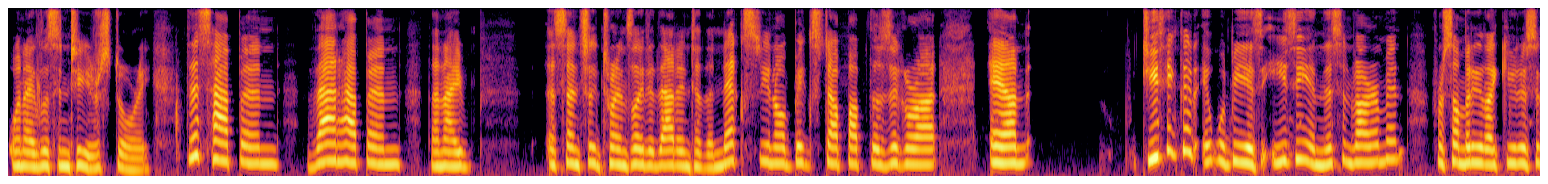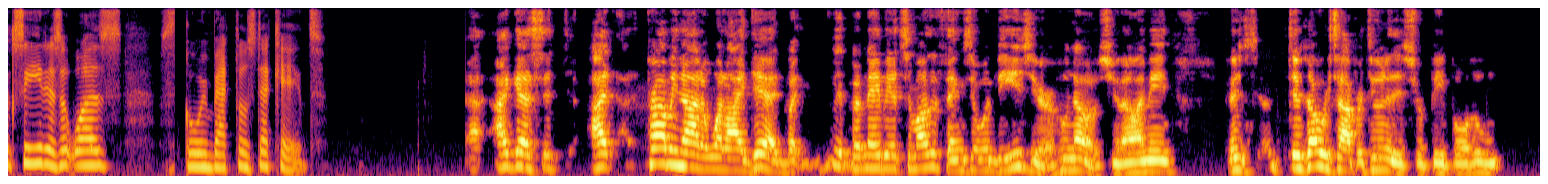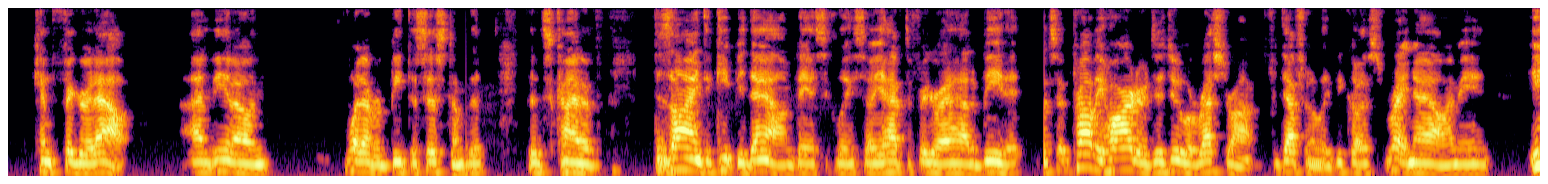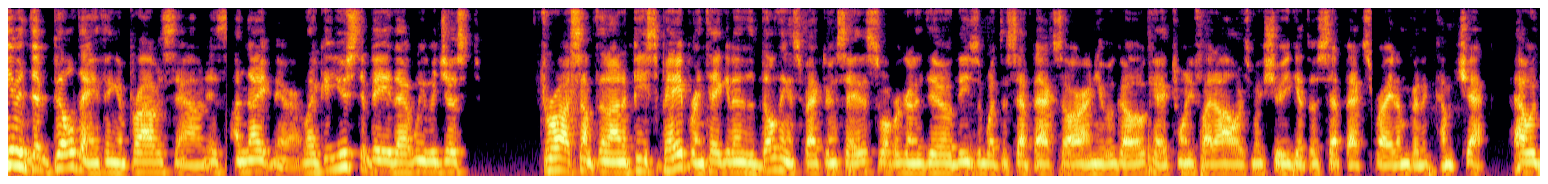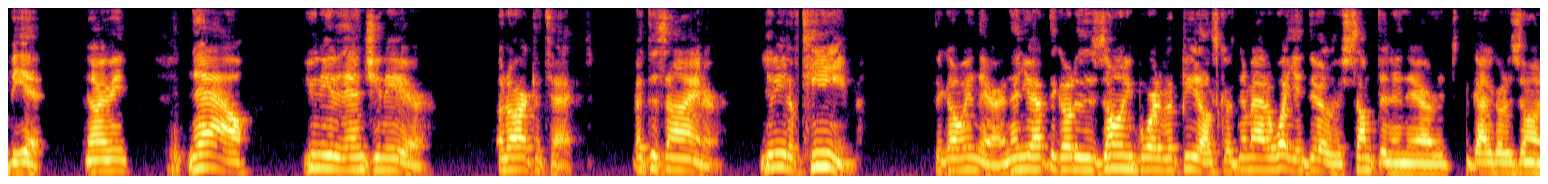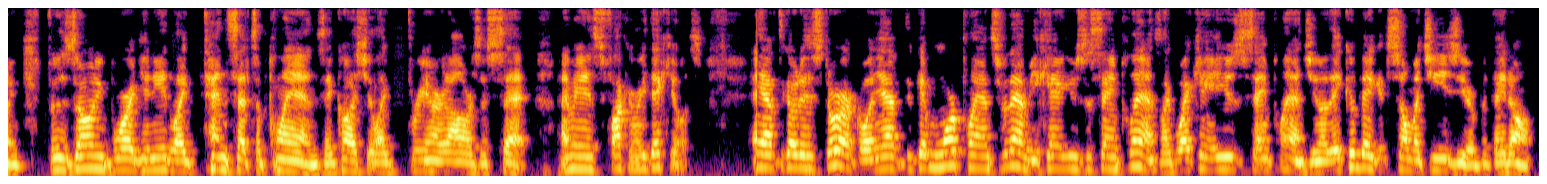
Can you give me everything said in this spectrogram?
When I listen to your story, this happened that happened. Then I essentially translated that into the next, you know, big step up the ziggurat. And do you think that it would be as easy in this environment for somebody like you to succeed as it was going back those decades? I guess it. I probably not at what I did, but but maybe at some other things it would be easier. Who knows? You know, I mean, there's there's always opportunities for people who can figure it out and you know, and whatever, beat the system that that's kind of designed to keep you down, basically. So you have to figure out how to beat it. It's uh, probably harder to do a restaurant, definitely, because right now, I mean, even to build anything in Provincetown is a nightmare. Like it used to be that we would just draw something on a piece of paper and take it into the building inspector and say, this is what we're going to do. These are what the setbacks are. And he would go, okay, $25. Make sure you get those setbacks right. I'm going to come check. That would be it. Know what I mean? Now you need an engineer, an architect, a designer. You need a team to go in there. And then you have to go to the zoning board of appeals because no matter what you do, there's something in there that you got to go to zoning. For the zoning board, you need like 10 sets of plans. They cost you like $300 a set. I mean, it's fucking ridiculous. And you have to go to historical and you have to get more plans for them. You can't use the same plans. Like, why can't you use the same plans? You know, they could make it so much easier, but they don't.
